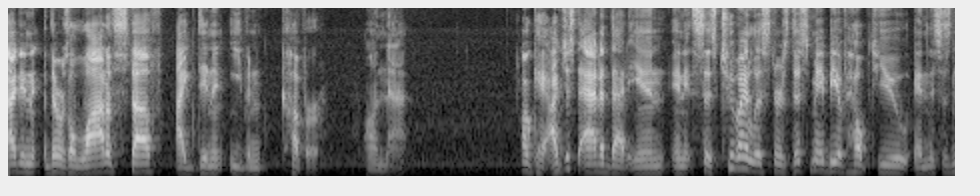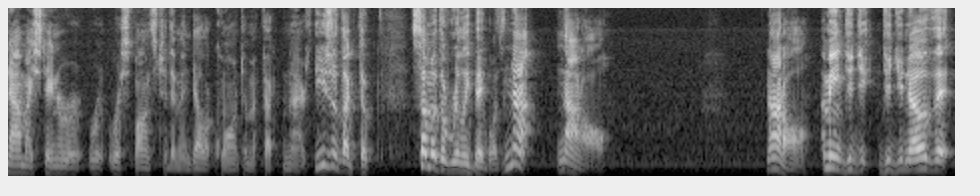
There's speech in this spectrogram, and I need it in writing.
I didn't. There was a lot of stuff I didn't even cover on that. Okay, I just added that in, and it says to my listeners, this may be of help to you, and this is now my standard re- response to the Mandela quantum effect deniers. These are like the some of the really big ones. Not not all. Not all. I mean, did you did you know that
